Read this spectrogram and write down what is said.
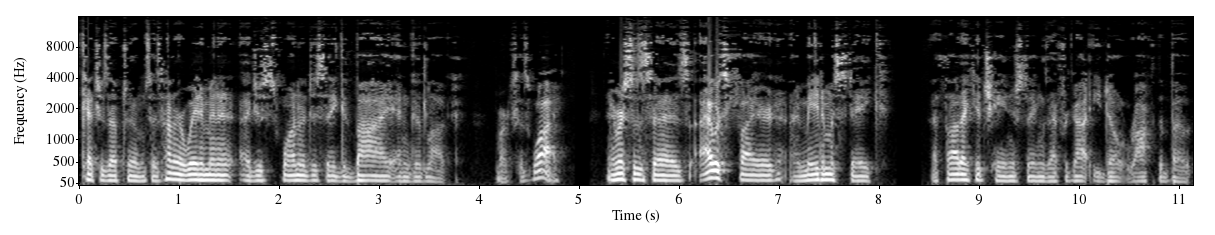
catches up to him and says, Hunter, wait a minute. I just wanted to say goodbye and good luck. Mark says, why? Emerson says, I was fired. I made a mistake. I thought I could change things. I forgot you don't rock the boat.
